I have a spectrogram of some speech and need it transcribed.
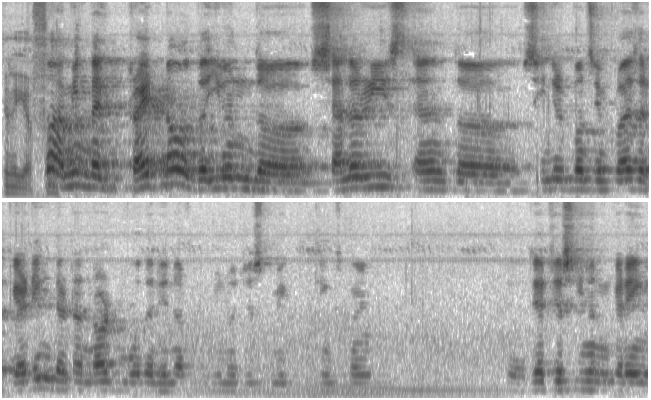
gonna get. Fucked. No, I mean, like right now, the even the salaries and the Senior Buns employees are getting that are not more than enough to you know just make things going. They're just even getting.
